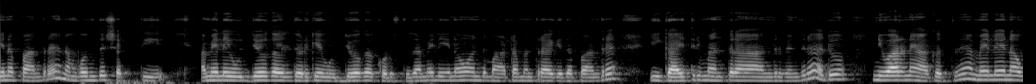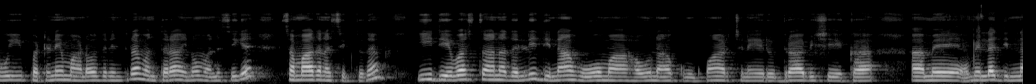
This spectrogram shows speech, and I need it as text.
ಏನಪ್ಪ ಅಂದರೆ ನಮಗೊಂದು ಶಕ್ತಿ, ಆಮೇಲೆ ಉದ್ಯೋಗ ಇಲ್ದವ್ರಿಗೆ ಉದ್ಯೋಗ ಕೊಡಿಸ್ತದೆ. ಆಮೇಲೆ ಏನೋ ಒಂದು ಮಾಟ ಮಂತ್ರ ಆಗಿದೆಪ್ಪ ಅಂದರೆ ಈ ಗಾಯತ್ರಿ ಮಂತ್ರ ಅಂದ್ರೆ ಅದು ನಿವಾರಣೆ ಆಗುತ್ತದೆ. ಆಮೇಲೆ ನಾವು ಈ ಪಠಣೆ ಮಾಡೋದ್ರಿಂದ ಒಂಥರ ಏನೋ ಮನಸ್ಸಿಗೆ ಸಮಾಧಾನ ಸಿಗ್ತದೆ. ಈ ದೇವಸ್ಥಾನದಲ್ಲಿ ದಿನ ಹೋಮ, ಹವನ ಕುಂಕುಮಾರ್ಚನೆ ರುದ್ರಾಭಿಷೇಕ, ಆಮೇ, ಅವೆಲ್ಲ ದಿನ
